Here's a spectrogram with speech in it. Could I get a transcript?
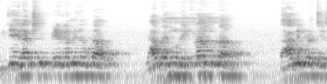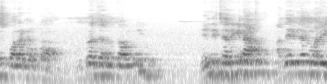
విజయలక్ష్మి పేర్ల మీద కూడా యాభై మూడు ఎకరాలు కూడా దాన్ని కూడా చేసుకోవాలని ఒక కుట్ర జరుగుతూ ఉంది. ఎన్ని జరిగినా అదేవిధంగా మరి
